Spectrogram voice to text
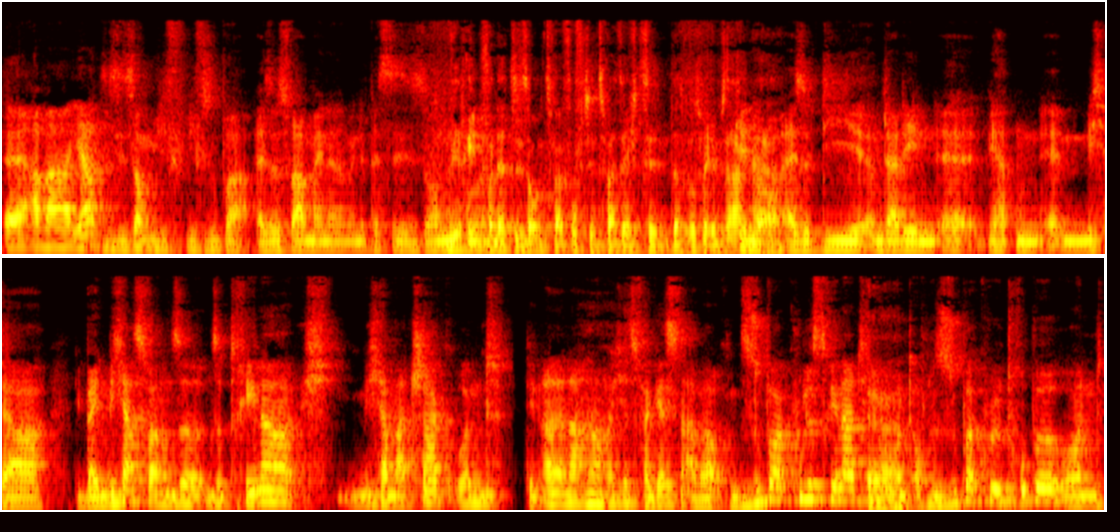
Äh, aber ja, die Saison lief, lief super. Also es war meine, meine beste Saison. Wir reden von der Saison 2015, 2016, das muss man eben sagen. Genau, ja. also die unter den, äh, wir hatten äh, Micha, die beiden Michas waren unsere, unsere Trainer, ich, Micha Matschak und den anderen Nachnamen habe ich jetzt vergessen, aber auch ein super cooles Trainerteam ja. und auch eine super coole Truppe und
